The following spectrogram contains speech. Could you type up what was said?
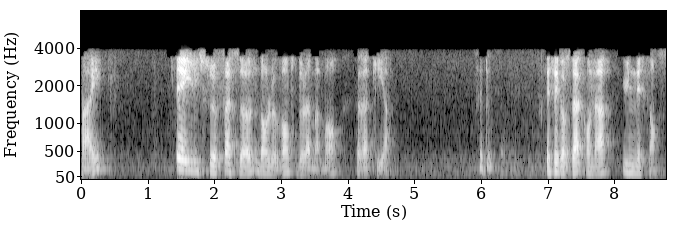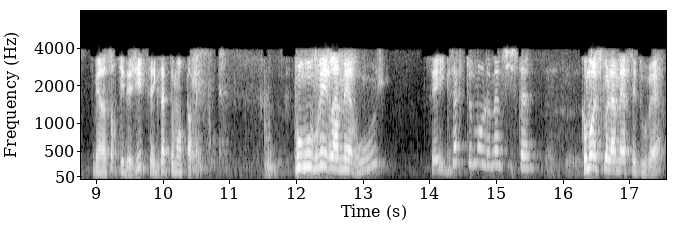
Maim. Et il se façonne dans le ventre de la maman, Rakia. C'est tout. Et c'est comme ça qu'on a une naissance. Eh bien, la sortie d'Égypte, c'est exactement pareil. Pour ouvrir la mer Rouge, c'est exactement le même système. Comment est-ce que la mer s'est ouverte?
